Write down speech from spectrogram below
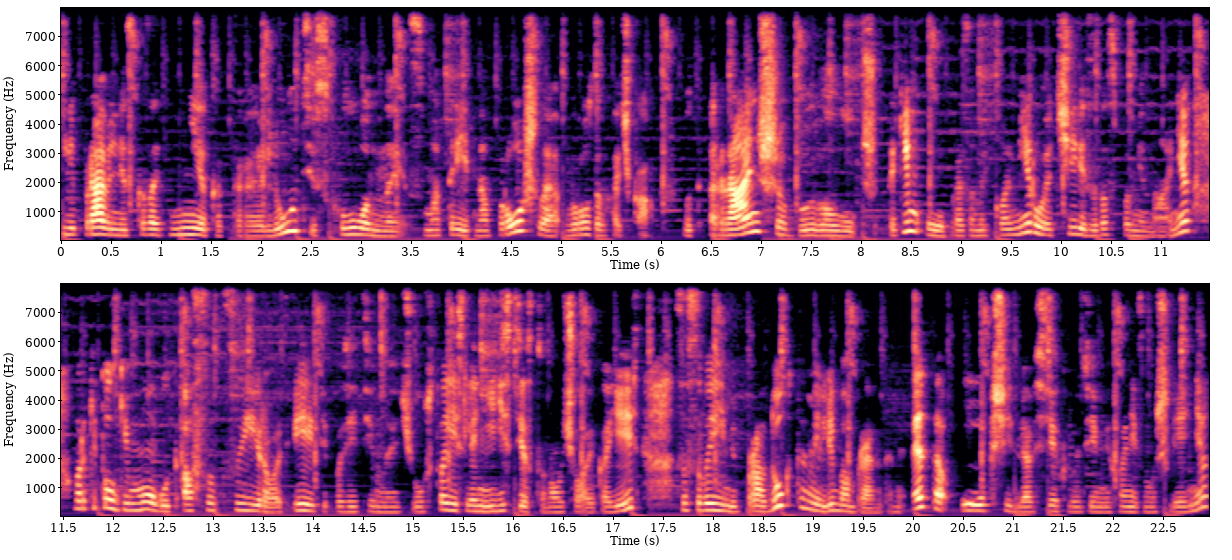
или правильнее сказать, некоторые люди склонны смотреть на прошлое в розовых очках. Вот раньше было лучше. Таким образом, рекламируя через воспоминания, маркетологи могут ассоциировать эти позитивные чувства, если они естественно у человека есть, со своими продуктами либо брендами. Это общий для всех людей механизм мышления,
